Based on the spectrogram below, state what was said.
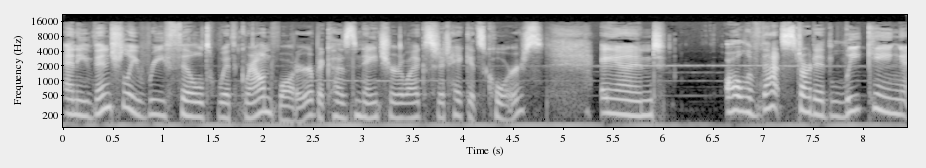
and eventually refilled with groundwater because nature likes to take its course. And all of that started leaking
